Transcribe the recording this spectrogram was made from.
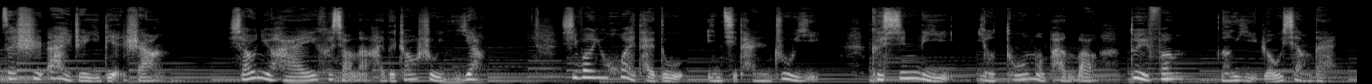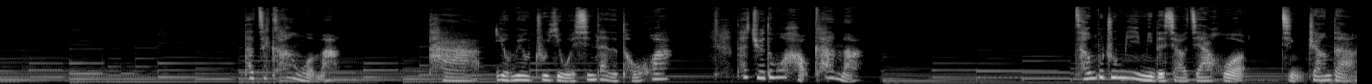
在示爱这一点上，小女孩和小男孩的招数一样，希望用坏态度引起他人注意，可心里有多么盼望对方能以柔相待。他在看我吗？他有没有注意我心态的头花？他觉得我好看吗？藏不住秘密的小家伙，紧张的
